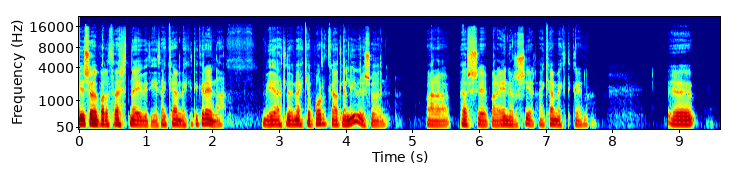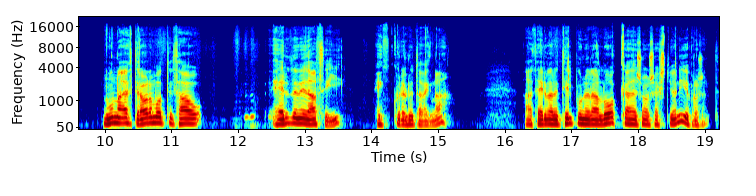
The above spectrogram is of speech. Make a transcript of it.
við sögum bara þvert nei við því, það kem ekki til greina. Við ætlum ekki að borga allan lífriðsjöðun bara per se, bara einir og sér, það kem til greina uh, núna eftir áramóti þá heyrðum við af því einhverja hlutavegna að þeir varu tilbúinir að loka þessu á 69%.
